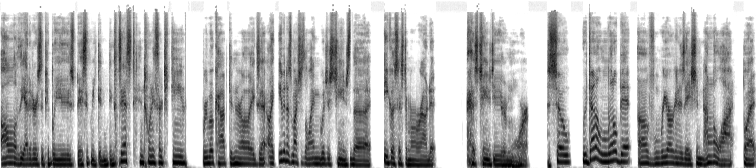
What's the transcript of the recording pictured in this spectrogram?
All of the editors that people use basically didn't exist in 2013. RuboCop didn't really exist. Like even as much as the language has changed, the ecosystem around it has changed even more. So we've done a little bit of reorganization, not a lot, but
